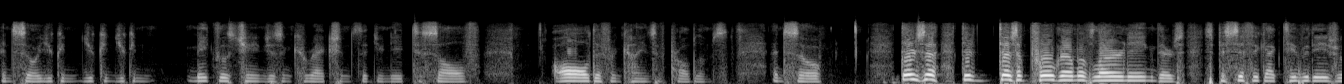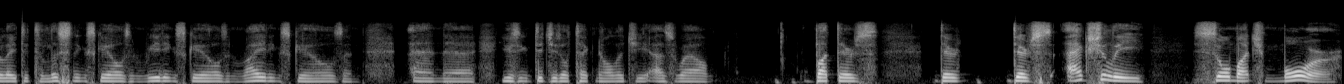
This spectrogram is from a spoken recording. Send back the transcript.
and so you can you can you can make those changes and corrections that you need to solve all different kinds of problems, and so there's a there, there's a program of learning. There's specific activities related to listening skills and reading skills and writing skills and and uh, using digital technology as well but there's there there's actually so much more.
